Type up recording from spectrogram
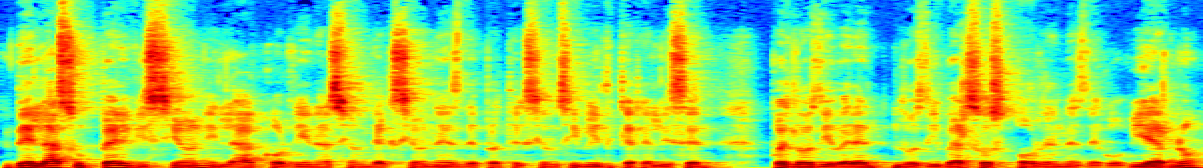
de la supervisión y la coordinación de acciones de protección civil que realicen pues, los, los diversos órdenes de gobierno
